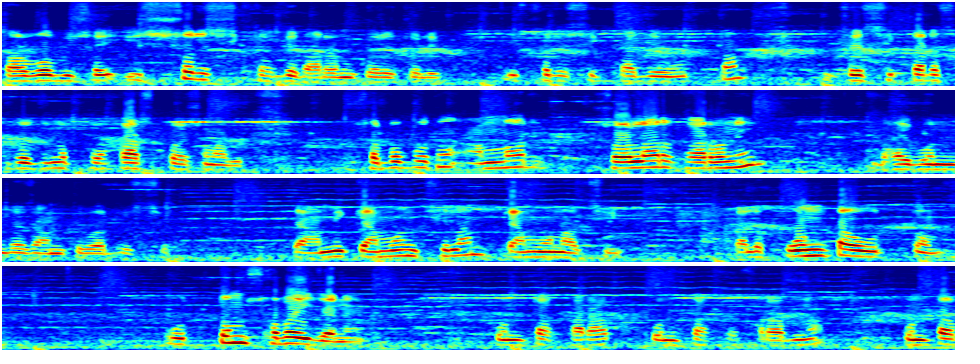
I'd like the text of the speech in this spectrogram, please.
সর্ববিষয়ে ঈশ্বরের শিক্ষাকে ধারণ করে চলি। ঈশ্বরের শিক্ষা যে উত্তম, যে শিক্ষাটা সেটার জন্য প্রকাশ পায় সমাজে। সর্বপ্রথম আমার চলার কারণে ভাই বোনেরা জানতে পারবে সে আমি কেমন ছিলাম, কেমন আছি, তাহলে কোনটা উত্তম? উত্তম সবাই জানে কোনটা খারাপ কোনটা খারাপ না, কোনটা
